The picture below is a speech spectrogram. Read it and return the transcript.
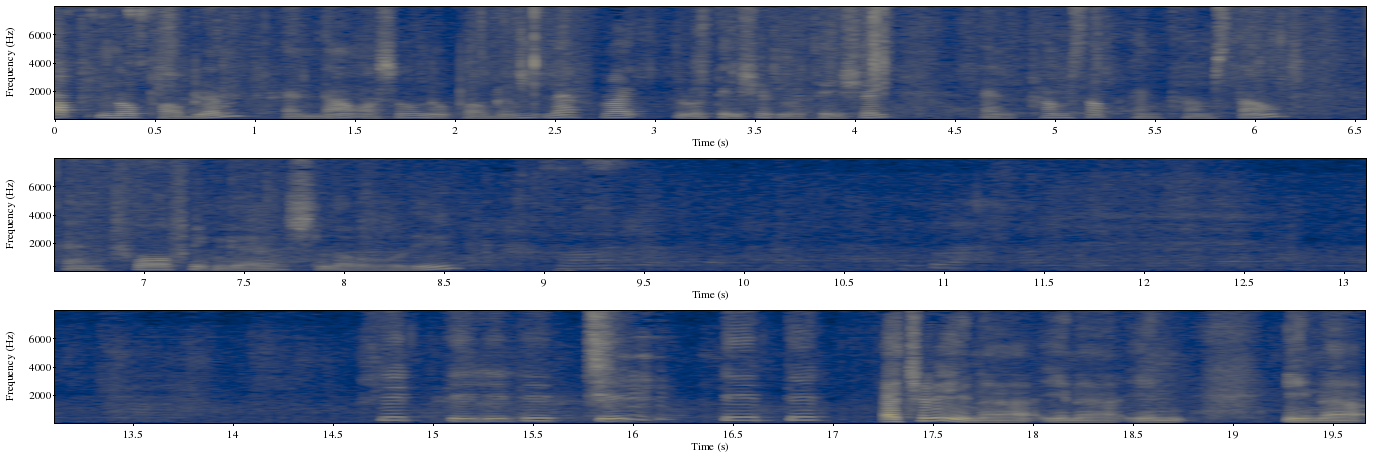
Up, no problem, and down also no problem. Left, right, rotation, rotation, and thumbs up and thumbs down, and four fingers slowly. Actually, in a, in a, in in a,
